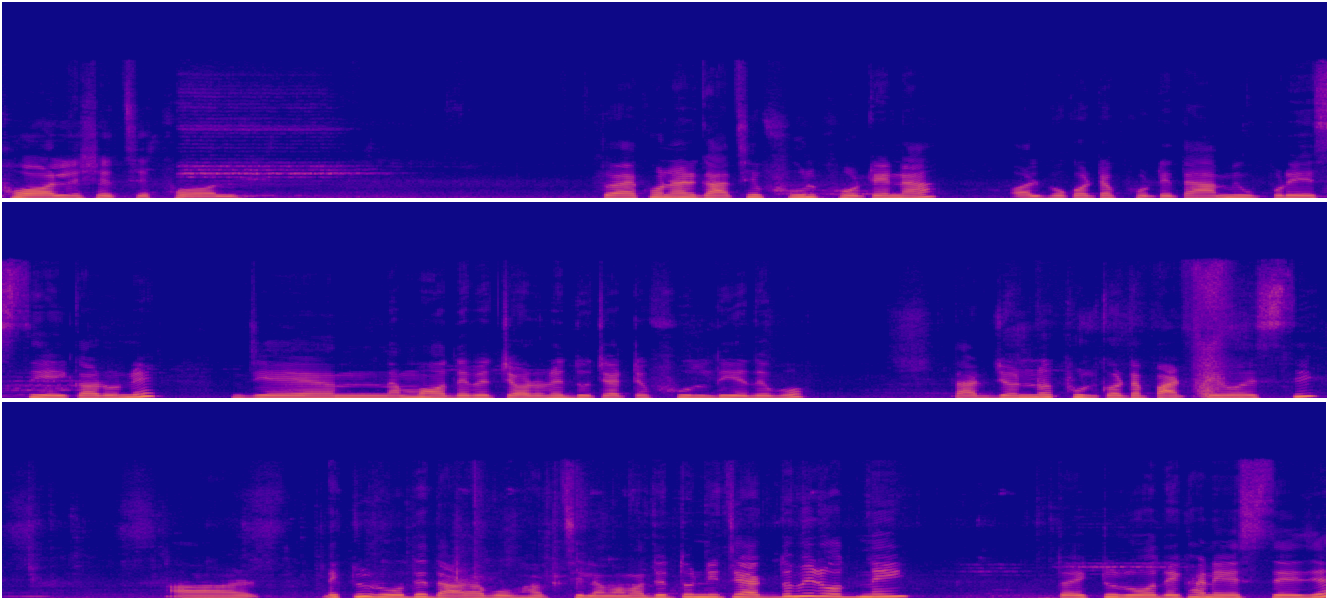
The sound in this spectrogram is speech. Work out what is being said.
ফল এসেছে, ফল। তো এখন আর গাছে ফুল ফোটে না, অল্প কটা ফোটে। তা আমি উপরে এসছি এই কারণে যে মহাদেবের চরণে দু চারটে ফুল দিয়ে দেব। তার জন্য ফুল কটা পাড়তেও এসছি। আর একটু রোদে দাঁড়াবো ভাবছিলাম। আমাদের তো নিচে একদমই রোদ নেই। তো একটু রোদ এখানে এসছে যে,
